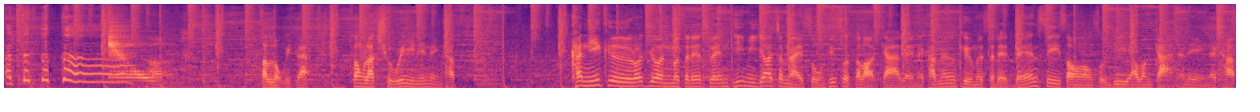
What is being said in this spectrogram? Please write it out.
อะตะตะตะอ่าตลกอีกแล้ว ต้องลักชูรี่นิดนึงครับ คันนี้คือรถยนต์ Mercedes-Benz ที่มียอดจำหน่ายสูงที่สุดตลอดกาลเลยนะครับ นั่นก็คือ Mercedes-Benz C220D อวังกาศนั่นเองนะครับ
